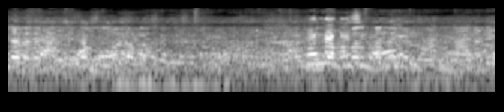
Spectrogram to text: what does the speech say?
那个那个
